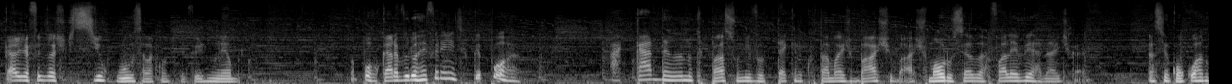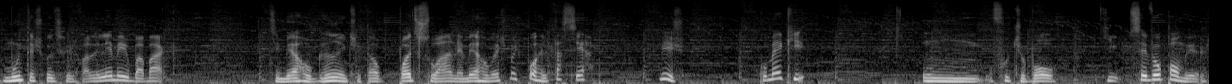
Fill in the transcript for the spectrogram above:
O cara já fez acho que cinco gols, sei lá quanto ele fez, não lembro. Mas porra, o cara virou referência. Porque, porra, a cada ano que passa o nível técnico tá mais baixo e baixo. Mauro César fala é verdade, cara. Assim, concordo com muitas coisas que ele fala. Ele é meio babaca. Assim, meio arrogante e tal. Pode soar, né? Meio arrogante, mas porra, ele tá certo. Bicho, como é que um futebol que você vê o Palmeiras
